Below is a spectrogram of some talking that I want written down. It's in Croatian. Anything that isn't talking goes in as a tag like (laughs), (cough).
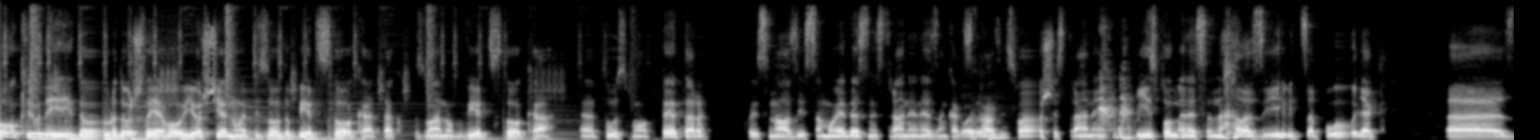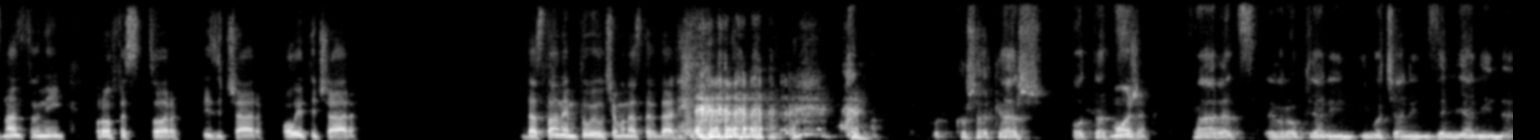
Bok ljudi, dobrodošli evo u još jednu epizodu Beard Stoka, takozvanog Weird Stoka. E, tu smo Petar, koji se nalazi sa moje desne strane, ne znam kako se nalazi s vaše strane. I ispod mene se (laughs) nalazi Ivica Puljak, e, znanstvenik, profesor, fizičar, političar. Da stanem tu ili ćemo nastaviti dalje? (laughs) (laughs) Košarkaš, otac, Može. karac, evropljanin, imoćanin, zemljanin,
